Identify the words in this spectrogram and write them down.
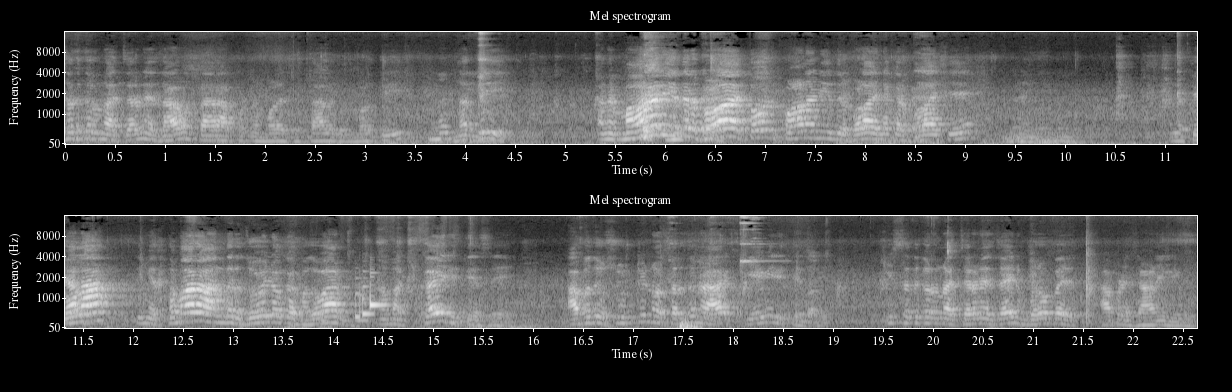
સદગુરુના ચરણે જાઓ, તારા આપણને મળે છે તાલગુર મળતી નથી. અને માણાની અંદર ભળાય, તો જ પાણાની અંદર ભળાય, નકર ભળાય છે એટલે પહેલા તમે તમારા અંદર જોઈ લો કે ભગવાન આમાં કઈ રીતે છે. આ બધું સૃષ્ટિનો સર્જનહાર કેવી રીતે છે? એ સદગુરુના ચરણે જઈને બરોબર આપણે જાણી લીધું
